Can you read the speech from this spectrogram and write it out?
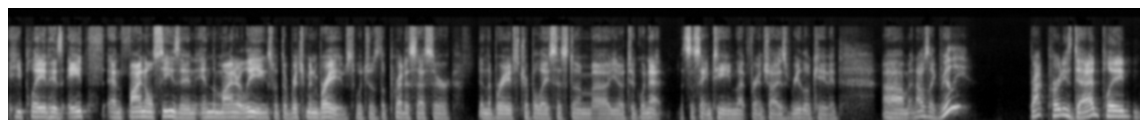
he played his eighth and final season in the minor leagues with the Richmond Braves, which was the predecessor in the Braves AAA system, uh, you know, to Gwinnett. It's the same team that franchise relocated. Um, and I was like, really? Brock Purdy's dad played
